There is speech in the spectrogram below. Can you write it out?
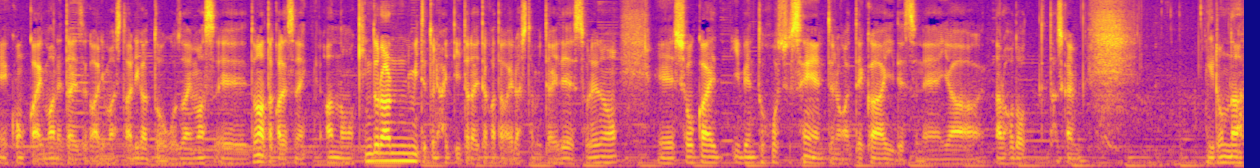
え今回マネタイズがありました。ありがとうございます、えー、どなたかですねあの Kindle Unlimited に入っていただいた方がいらしたみたいでそれの、えー、紹介イベント報酬1000円っていうのがでかいですね。いやなるほど。確かにいろんな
